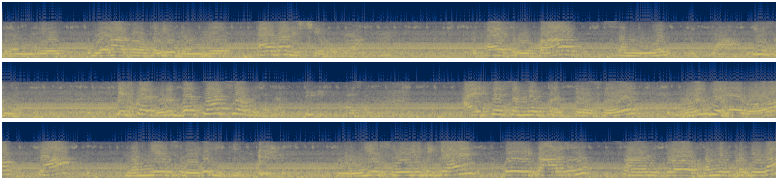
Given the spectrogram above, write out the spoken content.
ब्रह्म है। मेरा स्वरूप ही ब्रह्म है। ऐसा निश्चय हो गया। ऐसा रूपात सम्यक विद्या। ये समझते हैं इसका विरुद्धत्वा स्वकुशला ऐसा। ऐसे समय प्रत्यय से विरुद्ध है वो क्या? नन्य स्वेद नन्य स्वेद क्या है? वो एक जो सम्यक प्रत्यय का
